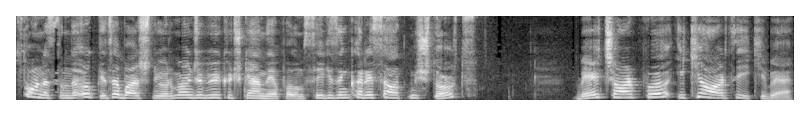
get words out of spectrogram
Sonrasında Öklit'e başlıyorum. Önce büyük üçgende yapalım. 8'in karesi 64. B çarpı 2 artı 2B.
